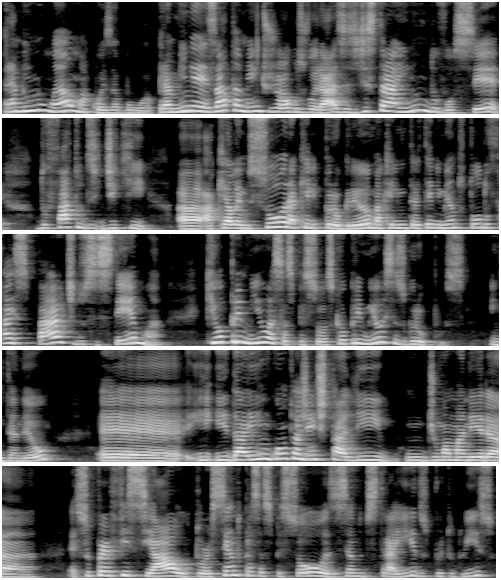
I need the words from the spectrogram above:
Para mim não é uma coisa boa. Para mim é exatamente os jogos vorazes distraindo você do fato de, de que a, aquela emissora, aquele programa, aquele entretenimento todo faz parte do sistema que oprimiu essas pessoas, que oprimiu esses grupos, entendeu? É, e, e daí, enquanto a gente tá ali de uma maneira é, superficial, torcendo para essas pessoas e sendo distraídos por tudo isso,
